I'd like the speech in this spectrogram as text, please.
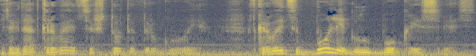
И тогда открывается что-то другое, открывается более глубокая связь.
